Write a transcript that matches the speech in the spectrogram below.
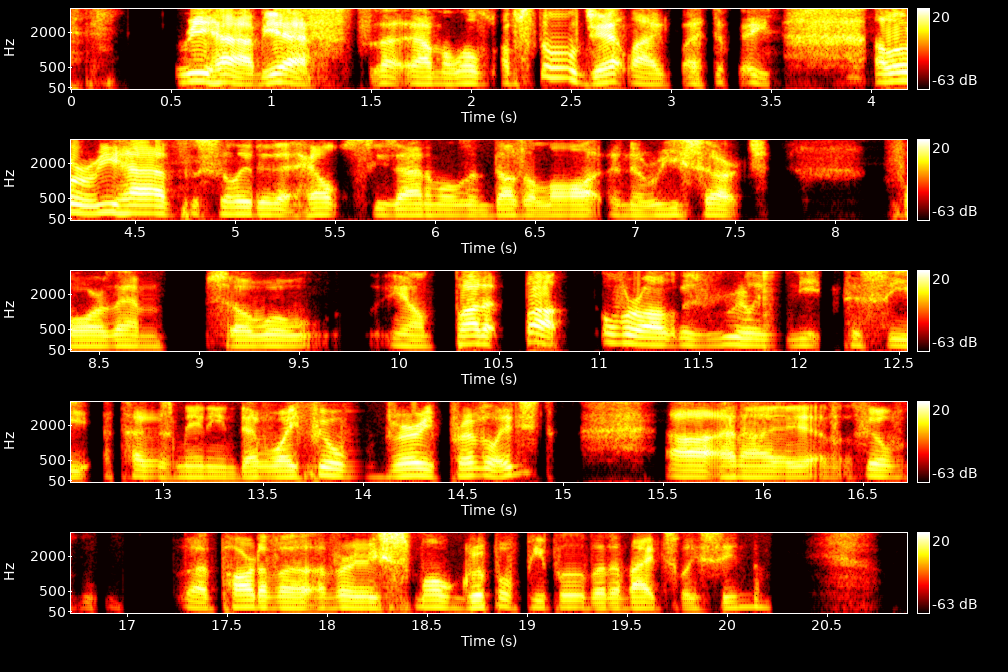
Rehab, yes. I'm a little. I'm still jet lagged, by the way. A little rehab facility that helps these animals and does a lot in the research for them. So we'll, you know, but but overall, it was really neat to see a Tasmanian devil. I feel very privileged, uh, and I feel part of a, a very small group of people that have actually seen them.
